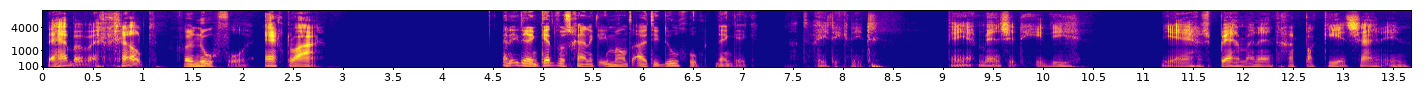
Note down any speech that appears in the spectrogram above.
Daar hebben we geld genoeg voor, echt waar. En iedereen kent waarschijnlijk iemand uit die doelgroep, denk ik. Dat weet ik niet. Ken jij mensen die, die, die ergens permanent geparkeerd zijn in,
